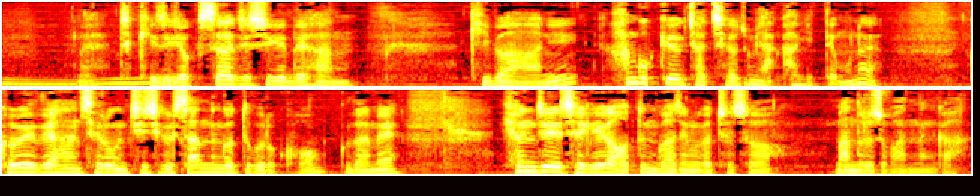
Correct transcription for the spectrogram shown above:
음, 네, 특히 이제 역사 지식에 대한 기반이 한국 교육 자체가 좀 약하기 때문에 그거에 대한 새로운 지식을 쌓는 것도 그렇고 그다음에 현재의 세계가 어떤 과정을 거쳐서 만들어져 왔는가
